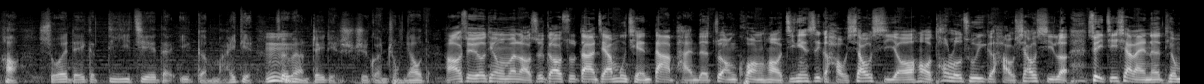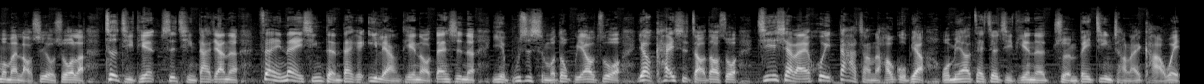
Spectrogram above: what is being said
好，所谓的一个低阶的一个买点，所以我想这一点是至关重要的。嗯、好，所以昨天我们老师告诉大家，目前大盘的状况哈，今天是一个好消息哦，哈，透露出一个好消息了。所以接下来呢，听我们老师有说了，这几天是请大家呢再耐心等待个一两天哦，但是呢，也不是什么都不要做，要开始找到说接下来会大涨的好股票，我们要在这几天呢准备进场来卡位，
